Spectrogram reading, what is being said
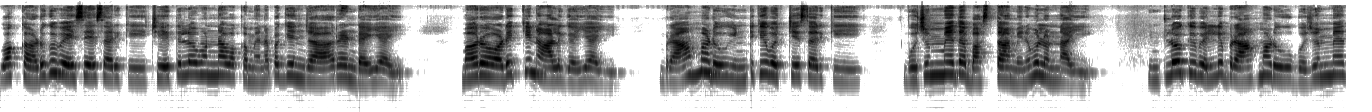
ఒక్క అడుగు వేసేసరికి చేతిలో ఉన్న ఒక మినపగింజ రెండయ్యాయి. మరో అడుక్కి నాలుగయ్యాయి. బ్రాహ్మడు ఇంటికి వచ్చేసరికి భుజం మీద బస్తా మినుములున్నాయి. ఇంట్లోకి వెళ్ళి బ్రాహ్మడు భుజం మీద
